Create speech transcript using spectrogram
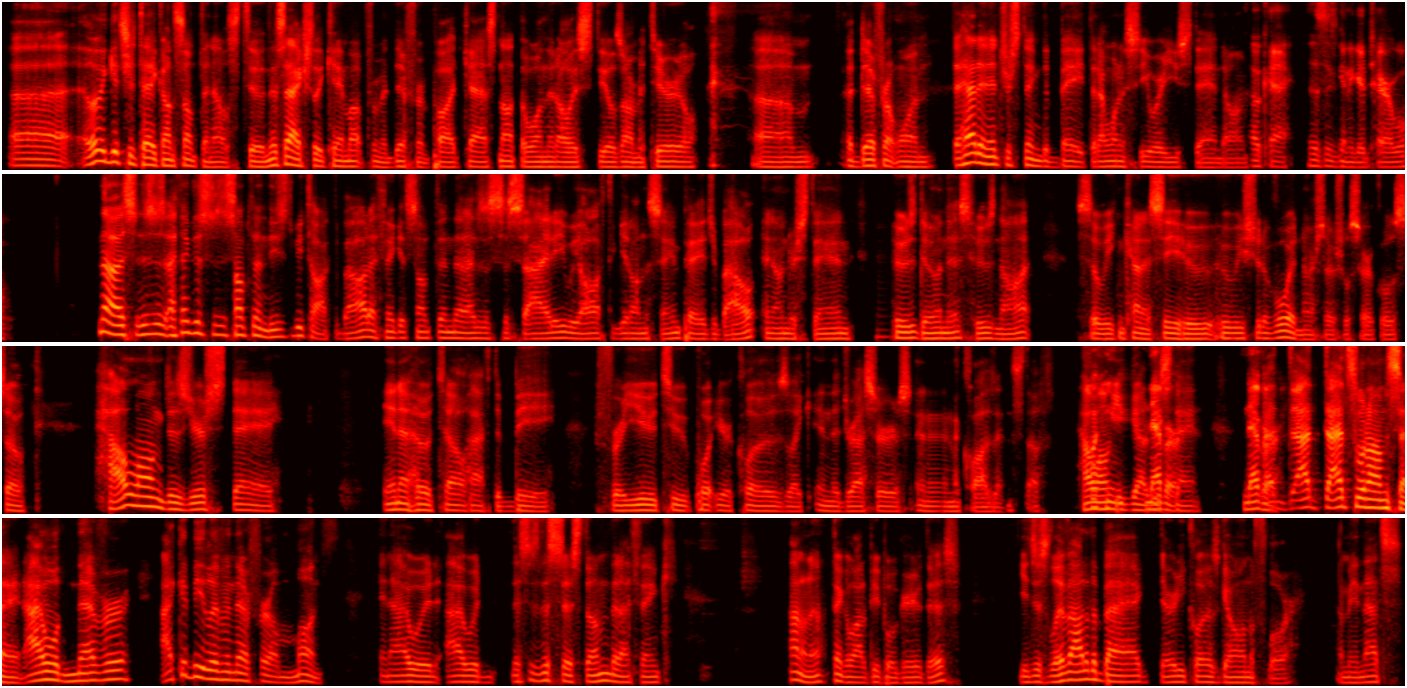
Uh, let me get your take on something else too. And this actually came up from a different podcast, not the one that always steals our material. Um, a different one they had an interesting debate that I want to see where you stand on. Okay, this is gonna get terrible. No, this, this is. I think this is something that needs to be talked about. I think it's something that, as a society, we all have to get on the same page about and understand who's doing this, who's not, so we can kind of see who who we should avoid in our social circles. So, how long does your stay in a hotel have to be for you to put your clothes like in the dressers and in the closet and stuff? How long you got to be never. staying? Never. That, that that's what I'm saying. I will never. I could be living there for a month, and I would. I would. This is the system that I think. I don't know. I think a lot of people agree with this. You just live out of the bag. Dirty clothes go on the floor. I mean, that's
